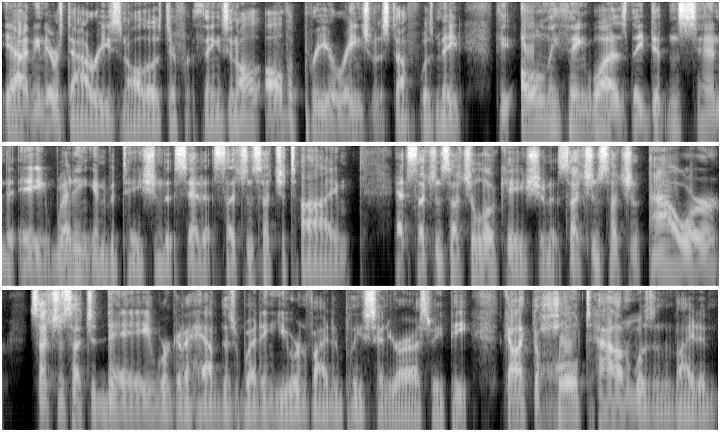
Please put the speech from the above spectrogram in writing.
yeah, I mean, there was dowries and all those different things, and all, all the pre-arrangement stuff was made. The only thing was they didn't send a wedding invitation that said at such and such a time, at such and such a location, at such and such an hour such and such a day, we're going to have this wedding. You are invited. Please send your RSVP. It's kind of like the whole town was invited.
